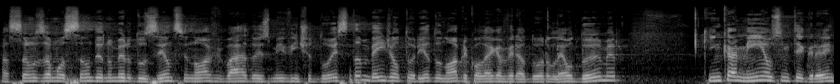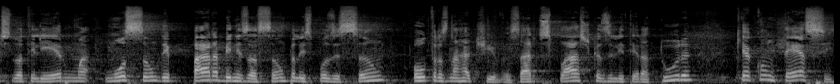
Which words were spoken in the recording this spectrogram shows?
Passamos à moção de número 209, barra 2022, também de autoria do nobre colega vereador Léo Damer, que encaminha aos integrantes do ateliê uma moção de parabenização pela exposição Outras Narrativas, Artes Plásticas e Literatura, que acontece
